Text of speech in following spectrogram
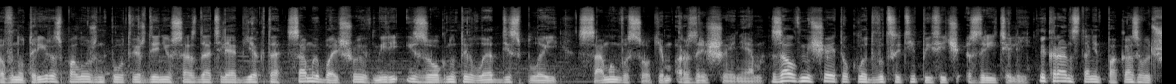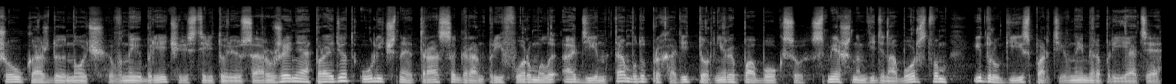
Внутри расположен, по утверждению создателя объекта, самый большой в мире изогнутый LED-дисплей с самым высоким разрешением. Зал вмещает около 20 тысяч зрителей. Экран станет показывать шоу каждую ночь. В ноябре через территорию сооружения пройдет уличная трасса Гран-при Формулы-1. Там будут проходить турниры по боксу, смешанным единоборством и другие спортивные мероприятия.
